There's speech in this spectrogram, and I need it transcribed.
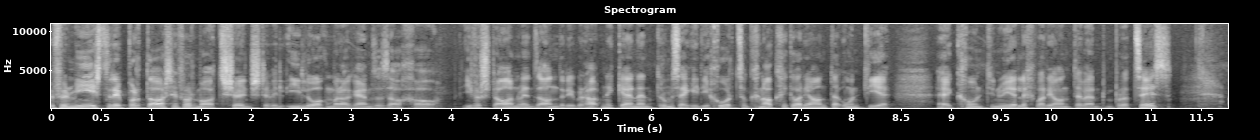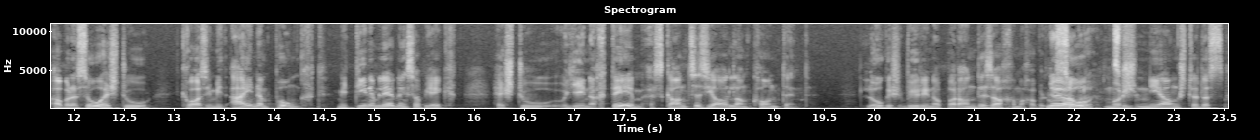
für mich ist das Reportageformat das Schönste, weil ich schaue mir auch gerne so Sachen an. Ich verstehe, wenn es andere überhaupt nicht gerne haben. Darum sage ich die kurz- und knackige Variante und die äh, kontinuierliche Variante während dem Prozess. Aber so hast du quasi mit einem Punkt, mit deinem Lieblingsobjekt, hast du je nachdem ein ganzes Jahr lang Content. Logisch, würde ich noch ein paar andere Sachen machen, aber Ja, ja, so aber musst du nie Angst haben, dass du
